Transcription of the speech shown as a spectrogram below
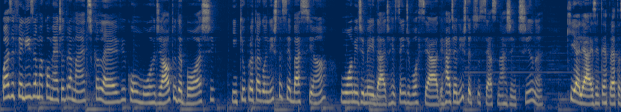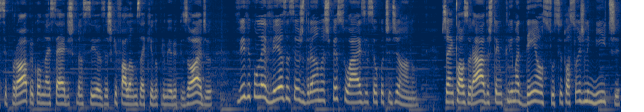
Quase Feliz é uma comédia dramática leve com humor de alto deboche em que o protagonista Sebastián, um homem de meia idade recém-divorciado e radialista de sucesso na Argentina, que aliás interpreta a si próprio, como nas séries francesas que falamos aqui no primeiro episódio, vive com leveza seus dramas pessoais e o seu cotidiano. Já enclausurados, tem um clima denso, situações limite,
